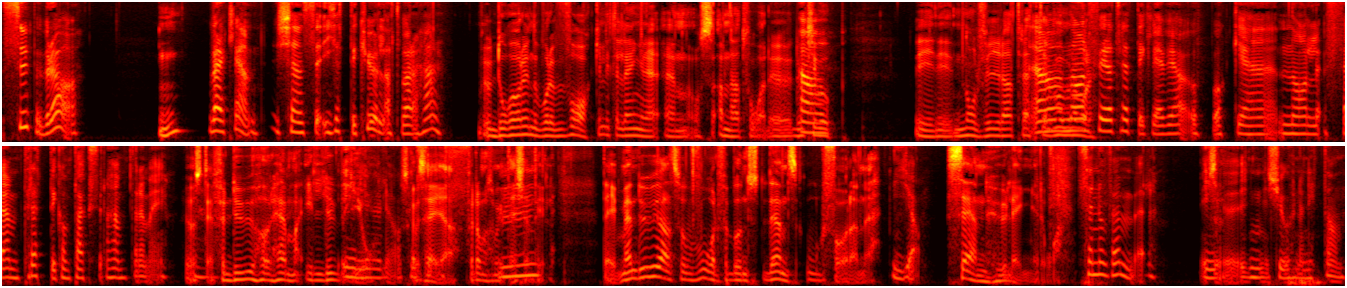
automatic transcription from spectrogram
superbra. Mm. Verkligen. Det känns jättekul att vara här. Då har du ändå varit vaken lite längre än oss andra två. Du, du Ja. klev upp vid 04.30. Ja, eller vad det var. 04.30 klev jag upp och eh, 05.30 kom taxin och hämtade mig. Just det, för du hör hemma i Luleå, I Luleå, ska vi säga, för de som inte Mm. känner till dig. Men du är alltså Vårdförbundsstudents ordförande. Ja, Sen hur länge då? sen november i Så. eh, 2019.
